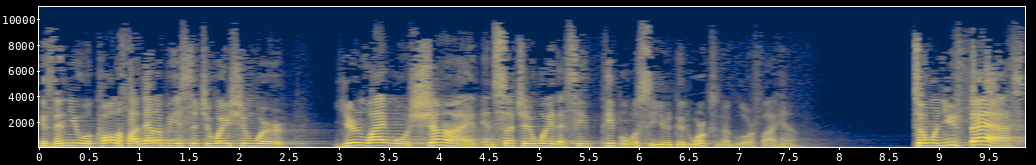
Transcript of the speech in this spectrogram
Because then you will qualify. That'll be a situation where your light will shine in such a way that see, people will see your good works and they'll glorify Him. So when you fast,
